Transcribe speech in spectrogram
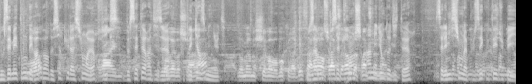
Nous émettons des rapports de circulation à heure fixe de 7h à 10h les 15 minutes. Nous avons sur cette tranche un million d'auditeurs c'est l'émission la plus écoutée du pays.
